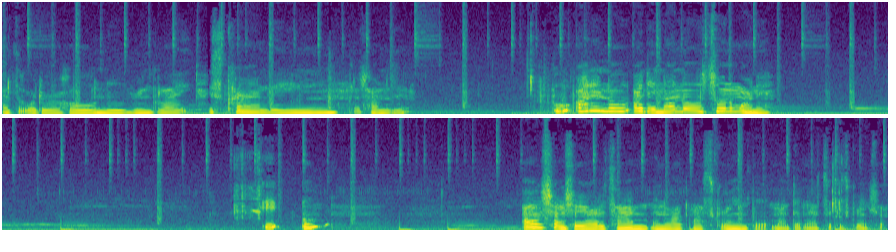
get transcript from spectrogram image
I have to order a whole new ring light. It's currently, what time is it? Oh, I didn't know, I did not know it was 2 in the morning. It, oh. I was trying to show you all the time and lock my screen, but my dumbass took a screenshot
